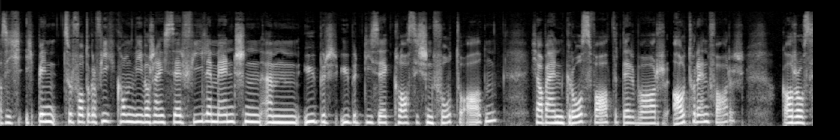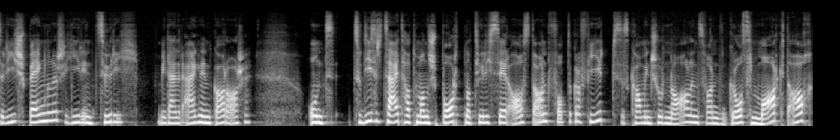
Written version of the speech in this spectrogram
Also ich, ich bin zur Fotografie gekommen, wie wahrscheinlich sehr viele Menschen, ähm, über, über diese klassischen Fotoalben. Ich habe einen Großvater, der war Autorennfahrer, Karosseriespengler hier in Zürich mit einer eigenen Garage. Und zu dieser Zeit hat man Sport natürlich sehr ausdauernd fotografiert. Das kam in Journalen, es war ein großer Markt auch.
